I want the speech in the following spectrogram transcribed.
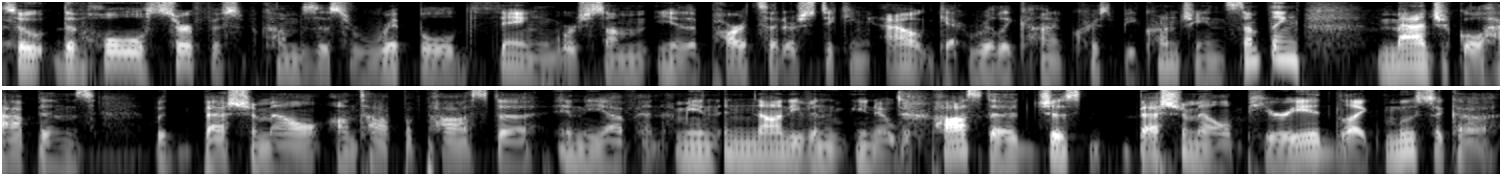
So the whole surface becomes this rippled thing where some you know the parts that are sticking out get really kind of crispy, crunchy, and something magical happens with bechamel on top of pasta in the oven. I mean, not even you know with pasta, just bechamel. Period. Like moussaka.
